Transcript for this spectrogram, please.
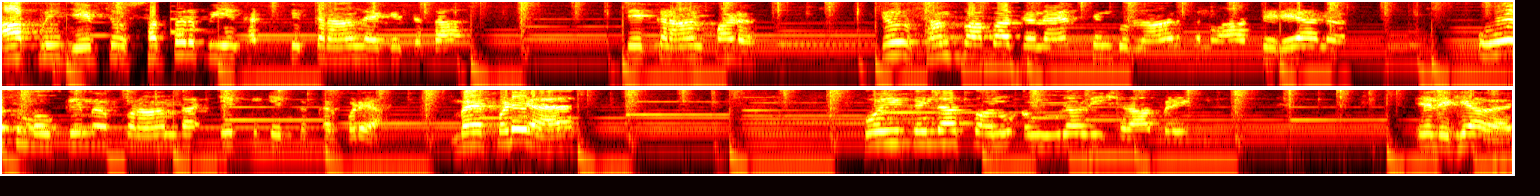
ਆਪਣੀ ਜੇਬ ਚੋਂ 70 ਰੁਪਏ ਖਰਚ ਕੇ ਕੁਰਾਨ ਲੈ ਕੇ ਦਿੱਤਾ ਤੇ ਕੁਰਾਨ ਪੜ੍ਹ। ਜਦੋਂ ਸੰਤ ਬਾਬਾ ਜਰਨੈਲ ਸਿੰਘ ਗੁਰੂ ਨਾਨਕ ਵਾਸਤੇ ਰਿਹਾ ਨਾ ਉਸ ਮੌਕੇ ਮੈਂ ਕੁਰਾਨ ਦਾ ਇੱਕ ਇੱਕ ਅੱਖਰ ਪੜਿਆ ਮੈਂ ਪੜਿਆ ਕੋਈ ਕਹਿੰਦਾ ਤੁਹਾਨੂੰ ਅੰਗੂਰਾਂ ਦੀ ਸ਼ਰਾਬ ਮਿਲੇਗੀ। ਇਹ ਲਿਖਿਆ ਹੋਇਆ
